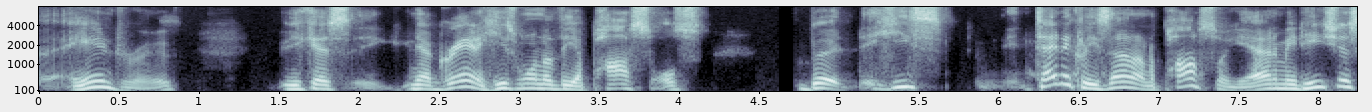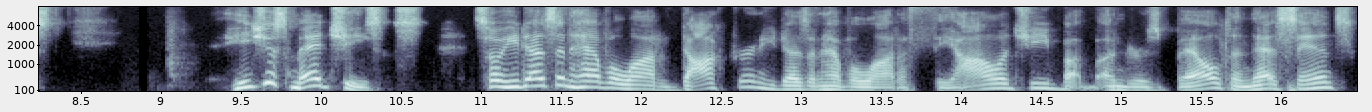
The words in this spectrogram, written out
uh, Andrew because now, granted, he's one of the apostles, but he's technically he's not an apostle yet. I mean, he's just he just met Jesus. So he doesn't have a lot of doctrine. He doesn't have a lot of theology but under his belt in that sense.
